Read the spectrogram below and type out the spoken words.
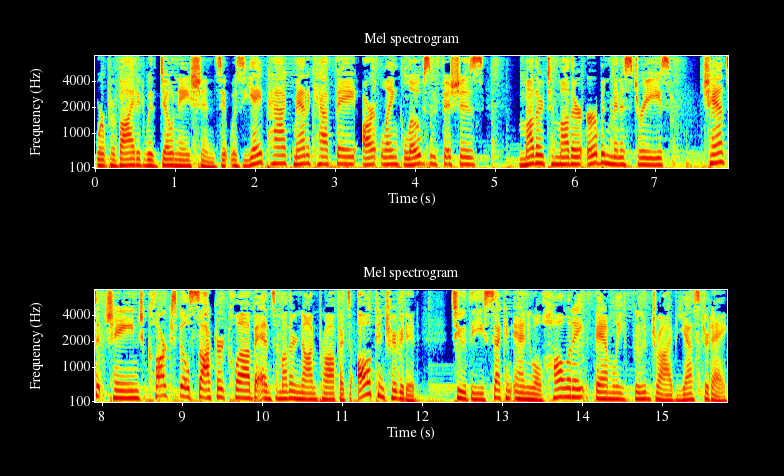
were provided with donations. It was Yay-Pack, Manna Cafe, Art Link, Loaves and Fishes, Mother to Mother, Urban Ministries, Chance at Change, Clarksville Soccer Club, and some other nonprofits all contributed to the second annual Holiday Family Food Drive yesterday.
